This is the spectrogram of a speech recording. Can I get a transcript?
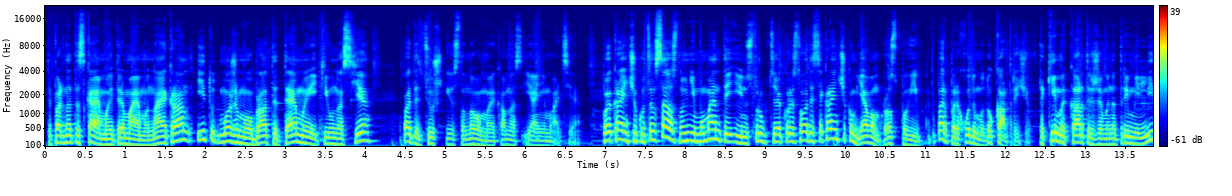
Тепер натискаємо і тримаємо на екран, і тут можемо обрати теми, які у нас є. Давайте цю ж і встановимо, яка в нас і анімація. По екранчику це все основні моменти і інструкція користуватися екранчиком я вам розповів. А тепер переходимо до картриджів. Такими картриджами на 3 мл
